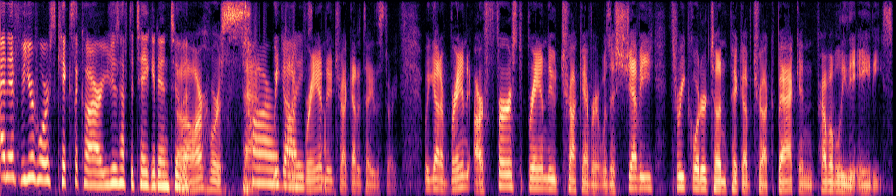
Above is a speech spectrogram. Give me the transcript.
and if your horse kicks a car, you just have to take it into oh, the our horse sat. We got a brand new truck. Got to tell you the story. We got a brand our first brand new truck ever. It was a Chevy three quarter ton pickup truck back in probably the eighties.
